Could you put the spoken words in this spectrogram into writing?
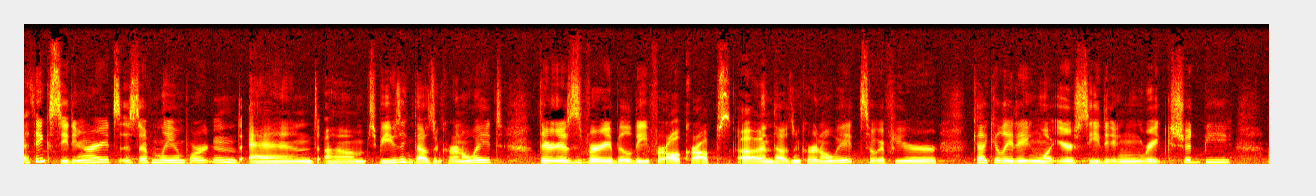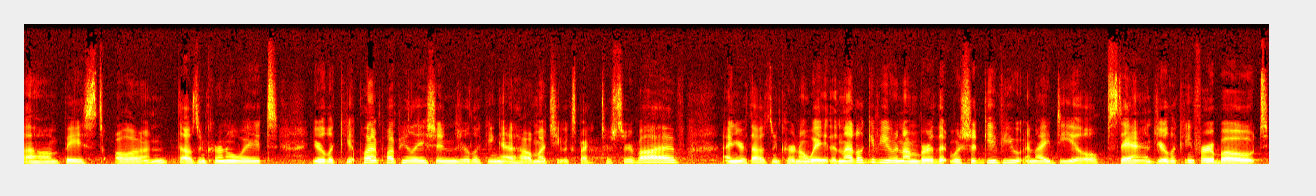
I think seeding rates is definitely important, and um, to be using thousand kernel weight, there is variability for all crops uh, in thousand kernel weight. So if you're calculating what your seeding rate should be um, based on thousand kernel weight, you're looking at plant populations, you're looking at how much you expect to survive, and your thousand kernel weight, and that'll give you a number that should give you an ideal stand. You're looking for about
